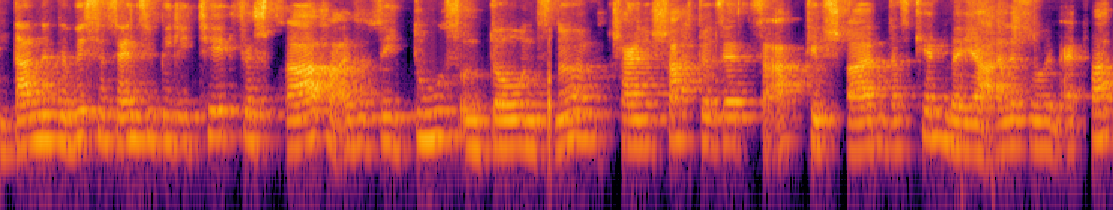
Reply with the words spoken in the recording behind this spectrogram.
Dann eine gewisse Sensibilität für Sprache, also die Do's und Don'ts, ne? kleine Schachtelsätze aktiv schreiben, das kennen wir ja alle so in etwa.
